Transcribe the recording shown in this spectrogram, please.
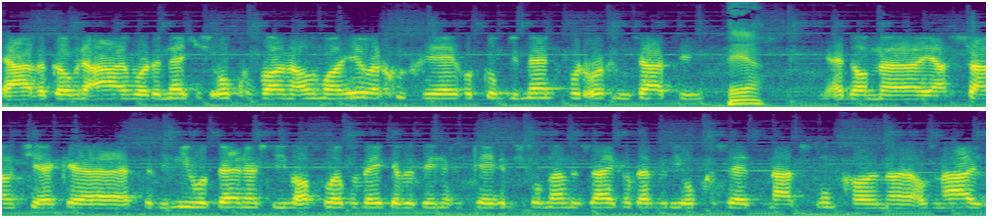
Ja, we komen aan, worden netjes opgevangen, allemaal heel erg goed geregeld, complimenten voor de organisatie. Ja. En dan ja, soundcheck, even die nieuwe banners die we afgelopen week hebben binnengekregen, die stonden aan de zijkant, hebben we die opgezet. Nou, het stond gewoon als een huis.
